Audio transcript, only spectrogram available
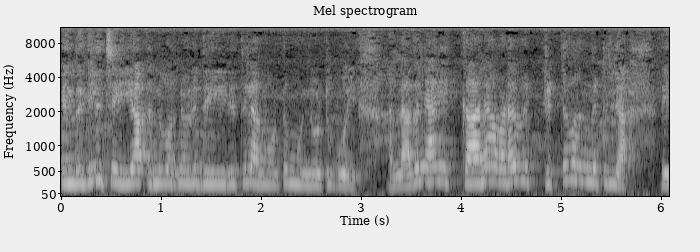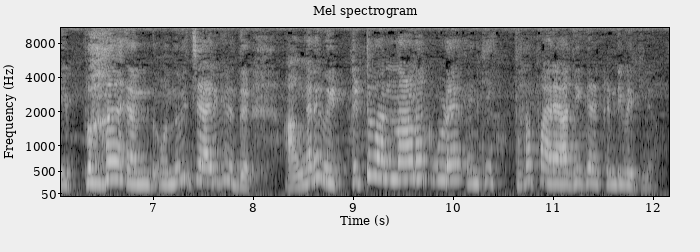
എന്തെങ്കിലും ചെയ്യാ എന്ന് പറഞ്ഞ ഒരു ധൈര്യത്തിൽ അങ്ങോട്ട് മുന്നോട്ട് പോയി. അല്ലാതെ ഞാൻ ഇക്കാനെ അവിടെ വിട്ടിട്ട് വന്നിട്ടില്ല. ഇപ്പൊ ഒന്ന് വിചാരിക്കരുത്. അങ്ങനെ വിട്ടിട്ട് വന്നാണ് കൂടെ എനിക്ക് ഇത്ര പരാതി കേൾക്കേണ്ടി വരില്ല.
